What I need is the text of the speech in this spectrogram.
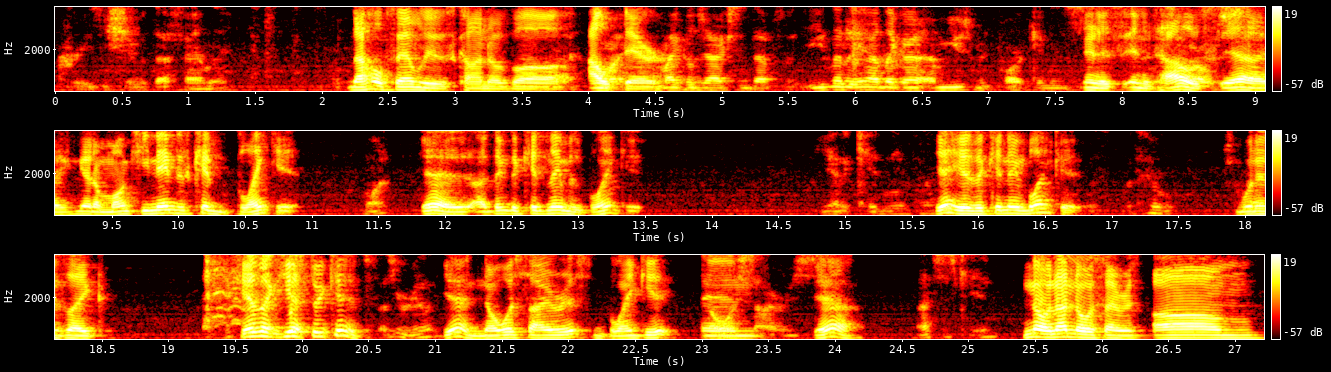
crazy shit with that family. That whole family is kind of uh, Yeah, out there Michael Jackson definitely. He literally had like an amusement park in his. in his in his his house. house. Yeah, he had a monkey. He named his kid Blanket. What? Yeah, I think the kid's name is Blanket. He had a kid named. Blanket? Yeah, he has a kid named Blanket. With, with who? Like, he has like he has three kids. Does he really? Yeah, Noah Cyrus, Blanket, and Noah Cyrus. yeah, That's his kid. no, not Noah Cyrus. Um,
